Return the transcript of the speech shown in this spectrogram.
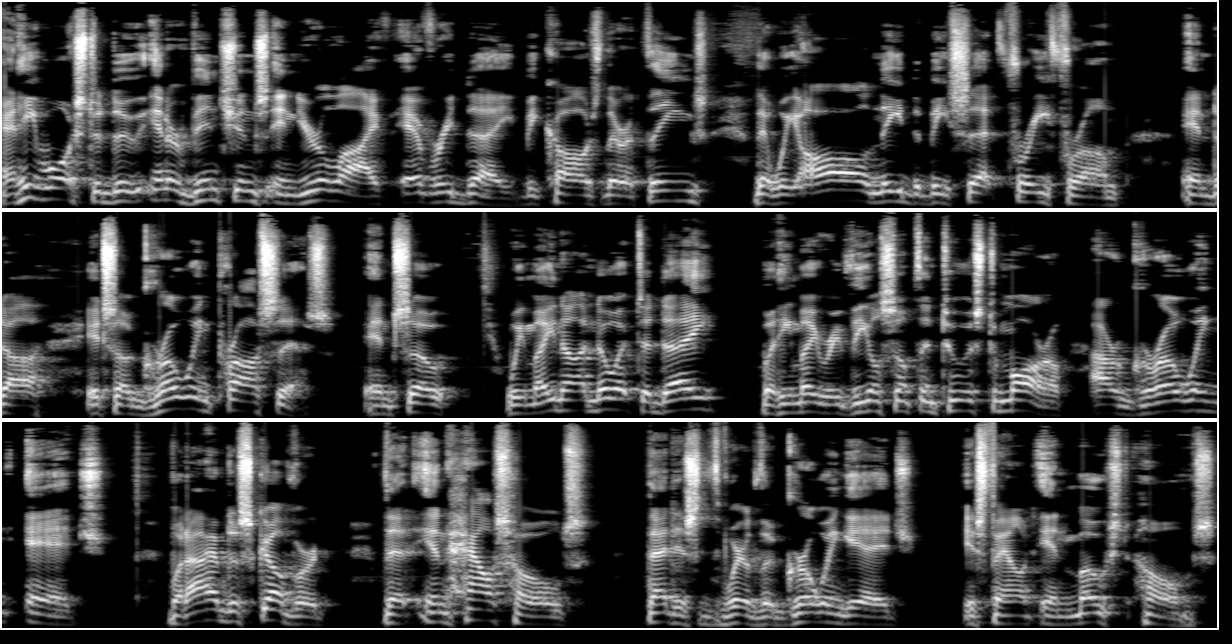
And He wants to do interventions in your life every day because there are things that we all need to be set free from. And uh, it's a growing process. And so we may not know it today, but He may reveal something to us tomorrow, our growing edge. But I have discovered that in households, that is where the growing edge is found in most homes.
